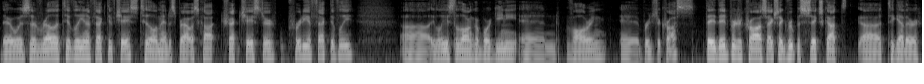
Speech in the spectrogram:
There was a relatively ineffective chase till Amanda Spratt was caught. Trek chased her pretty effectively. Uh, Elisa Longo Borghini and Vollering uh, bridged across. They did bridge across. Actually, a group of six got uh, together.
